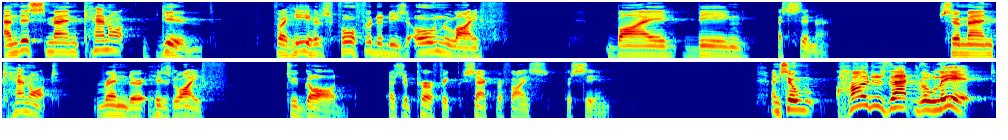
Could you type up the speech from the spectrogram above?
And this man cannot give, for he has forfeited his own life by being a sinner. So man cannot render his life to God as a perfect sacrifice for sin. And so, how does that relate,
